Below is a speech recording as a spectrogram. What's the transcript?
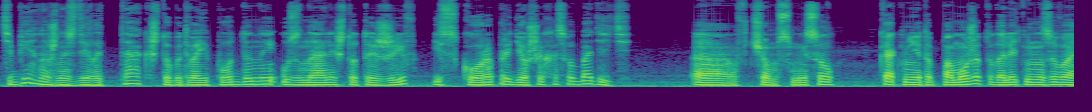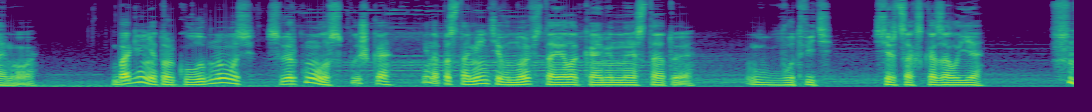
«Тебе нужно сделать так, чтобы твои подданные узнали, что ты жив и скоро придешь их освободить». «А в чем смысл?» Как мне это поможет одолеть неназываемого? Богиня только улыбнулась, сверкнула вспышка, и на постаменте вновь стояла каменная статуя. «Вот ведь», — в сердцах сказал я. «Хм,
